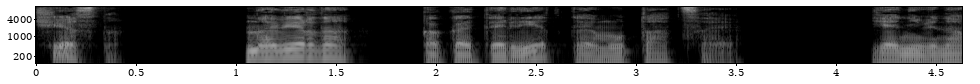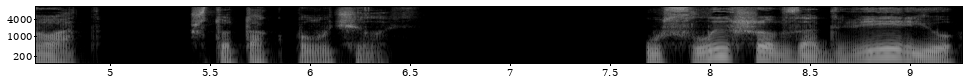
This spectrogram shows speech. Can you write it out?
Честно. Наверное, какая-то редкая мутация. Я не виноват, что так получилось. Услышав за дверью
